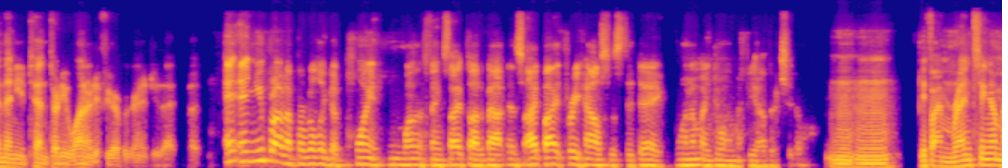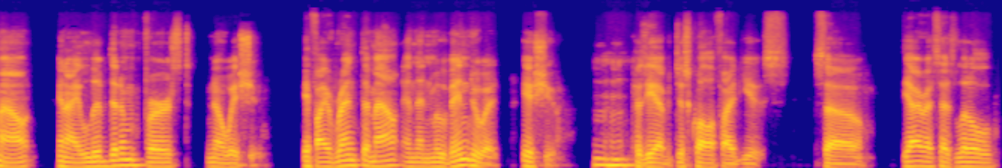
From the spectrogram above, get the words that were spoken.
and then you 1031 it if you're ever going to do that. But and, and, you brought up a really good point. And one of the things I thought about is I buy three houses today. What am I doing with the other 2 mm-hmm. If I'm renting them out and I lived in them first, no issue. If I rent them out and then move into it, issue because mm-hmm. you have disqualified use. So the IRS has little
